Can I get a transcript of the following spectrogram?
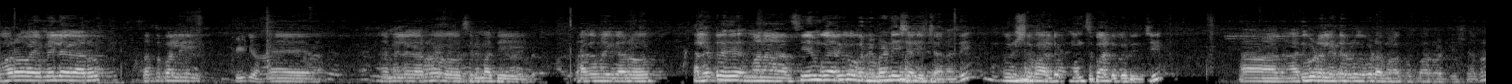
గౌరవ ఎమ్మెల్యే గారు సత్తుపల్లి ఎమ్మెల్యే గారు శ్రీమతి రాగమయ్య గారు కలెక్టర్ మన సీఎం గారికి ఒక రికమెండేషన్ ఇచ్చారండి మున్సిపాలిటీ మున్సిపాలిటీ గురించి. అది కూడా లెటర్ కూడా మాకు ఫార్వర్డ్ చేశారు.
